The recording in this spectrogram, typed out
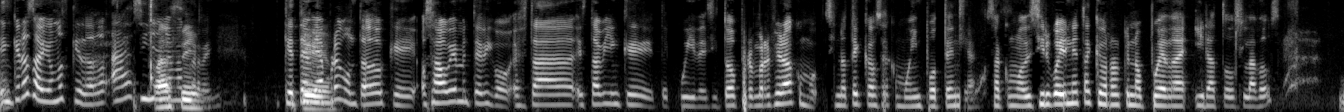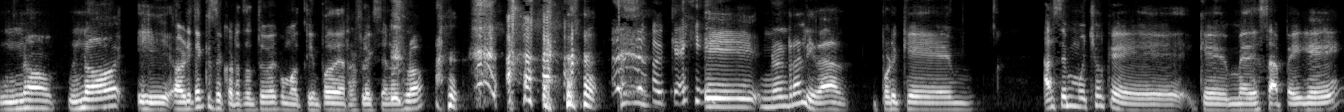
¿En qué nos habíamos quedado? Ah, sí, ya, Ah, ya me sí. acordé. Que te había preguntado que, o sea, obviamente digo, está, está bien que te cuides y todo, pero me refiero a como si no te causa como impotencia. O sea, como decir, güey, neta, qué horror que no pueda ir a todos lados. No, no, y ahorita que se cortó tuve como tiempo de reflexionarlo. Ok. Y no en realidad, porque hace mucho que, que me desapegué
